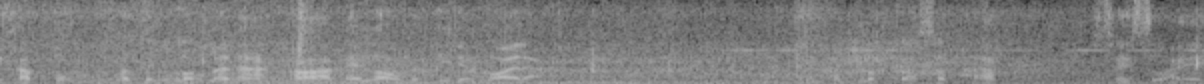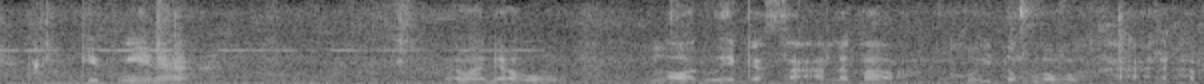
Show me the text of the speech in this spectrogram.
คครับผมมาถึงรถแล้วนะ ก็ได้ลองเป็นที่เรียบร้อยแล้วนะครับรถก็สภาพสวยๆคลิปนี้นะฮะแต่ว่าเดี๋ยวรอดูเอกสารแล้วก็คุยตกลงราคานะครับ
